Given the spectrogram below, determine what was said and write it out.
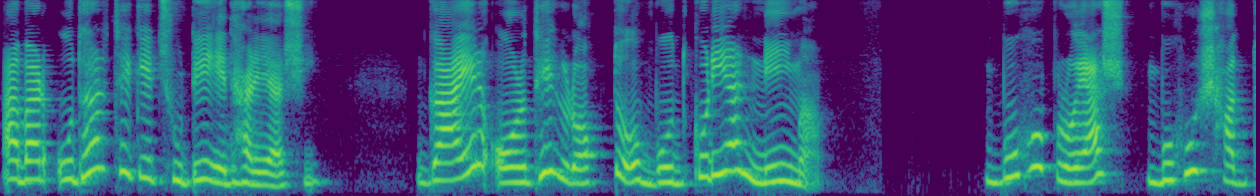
আবার ওধার থেকে ছুটে এধারে আসি। গায়ের অর্ধেক রক্ত বোধ করি আর নেই মা। বহু প্রয়াস, বহু সাধ্য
